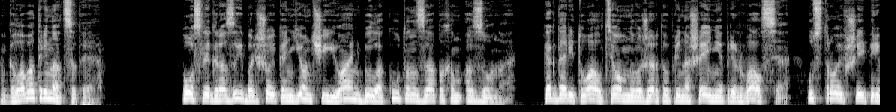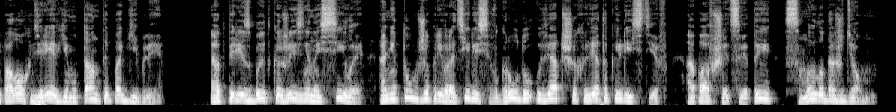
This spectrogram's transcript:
Глава 13. После грозы Большой каньон Чи-Юань был окутан запахом озона. Когда ритуал темного жертвоприношения прервался, устроившие переполох деревья мутанты погибли. От переизбытка жизненной силы они тут же превратились в груду увядших веток и листьев, опавшие цветы смыло дождем.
